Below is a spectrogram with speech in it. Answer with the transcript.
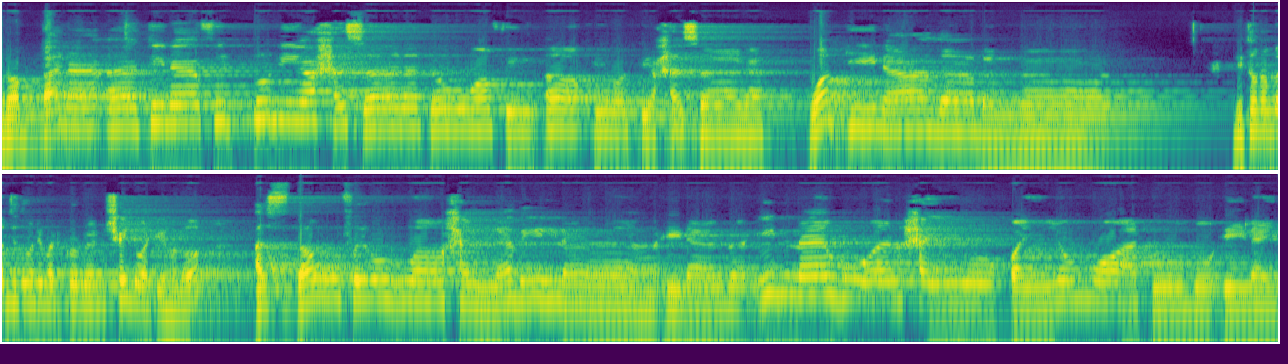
ربنا آتنا في الدنيا حسنة وفي الآخرة حسنة وقنا عذاب النار দ্বিতীয় নম্বর যে দোয়াটি পাঠ করবেন সেই দোয়াটি হলো أستغفر الله الذي لا إله إلا هو الحي القيوم وأتوب إليه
